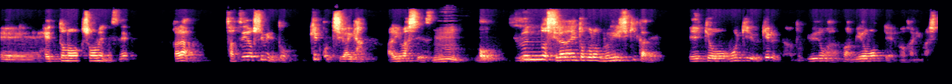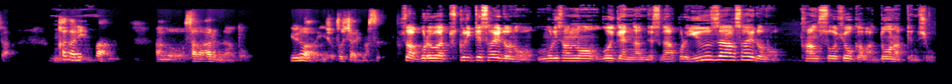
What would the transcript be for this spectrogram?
えーヘッドの正面ですね、から撮影をしてみると、結構違いがありましてですね、うん。自分の知らないところ、無意識化で影響を思いっきり受けるんだなというのが、まあ、身をもって分かりました。かなり、うんまあ、あの差があるんだなというのは印象としてあります。さあ、これは作り手サイドの森さんのご意見なんですが、これユーザーサイドの感想評価はどうなってるんでしょう？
